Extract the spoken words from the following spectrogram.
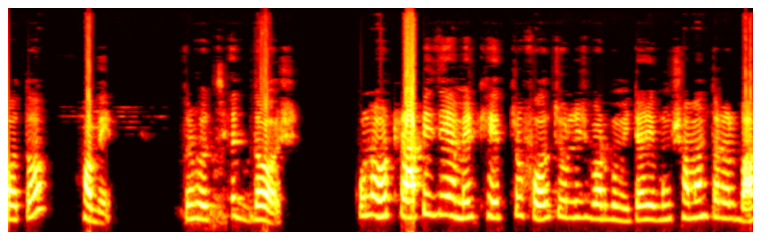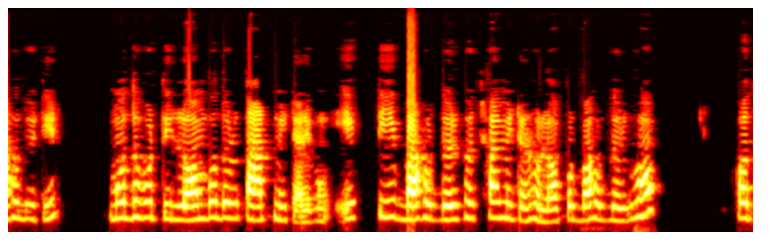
কত? হবে। তো হচ্ছে দশ। কোন ট্রাপিজিয়ামের ক্ষেত্রফল চল্লিশ বর্গমিটার এবং সমান্তরাল বাহু দুইটির মধ্যবর্তী লম্ব দূরত্ব আট মিটার এবং একটি বাহুর দৈর্ঘ্য ছয় মিটার হলে অপর বাহুর দৈর্ঘ্য কত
